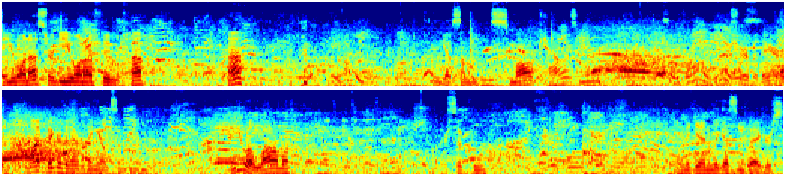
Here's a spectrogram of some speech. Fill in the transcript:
Do you want us or do you want our food? Huh? Huh? We got some small cows here. Not sure, but they're a lot bigger than everything else in here. Are you a llama? Oh, they're so cool. And again, we got some beggars.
